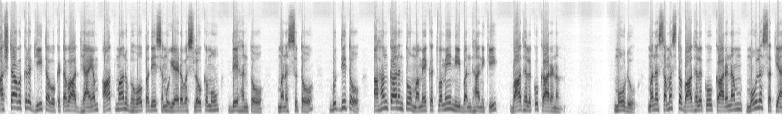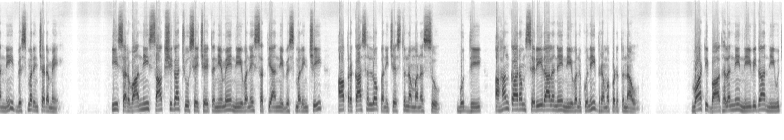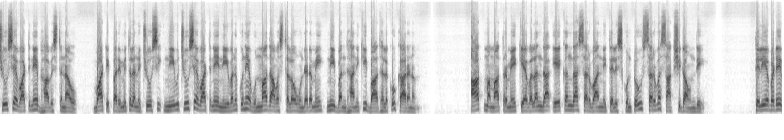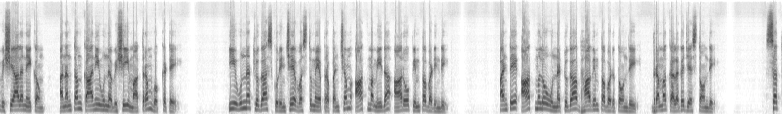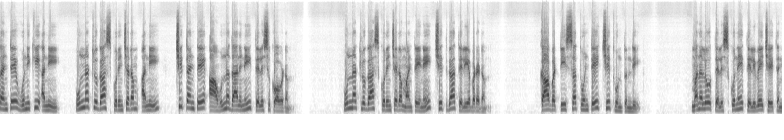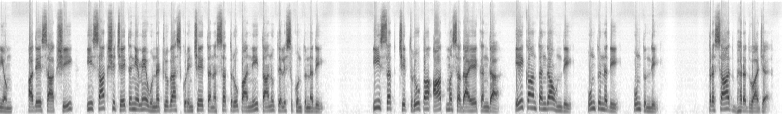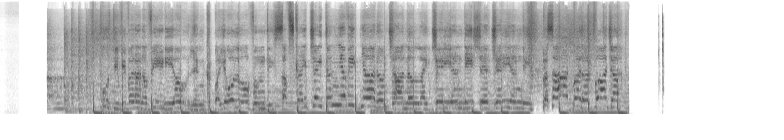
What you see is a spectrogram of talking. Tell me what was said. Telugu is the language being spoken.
అష్టావక్ర గీత ఒకటవ అధ్యాయం ఆత్మానుభవోపదేశము ఏడవ శ్లోకము. దేహంతో మనస్సుతో బుద్ధితో అహంకారంతో మమేకత్వమే నీ బంధానికి బాధలకు కారణం. మూడు మన సమస్త బాధలకు కారణం మూల సత్యాన్ని విస్మరించడమే. ఈ సర్వాన్ని సాక్షిగా చూసే చైతన్యమే నీవనే సత్యాన్ని విస్మరించి ఆ ప్రకాశంలో పనిచేస్తున్న మనస్సు బుద్ధి అహంకారం శరీరాలనే నీవనుకుని భ్రమపడుతున్నావు. వాటి బాధలన్నీ నీవిగా నీవు చూసే వాటినే భావిస్తున్నావు. వాటి పరిమితులను చూసి నీవు చూసే వాటినే నీవనుకునే ఉన్మాదావస్థలో ఉండడమే నీ బంధానికి బాధలకు కారణం. ఆత్మ మాత్రమే కేవలంగా ఏకంగా సర్వాన్ని తెలుసుకుంటూ సర్వసాక్షిగా ఉంది. తెలియబడే విషయాలనేకం అనంతం కాని ఉన్న విషయం మాత్రం ఒక్కటే. ఈ ఉన్నట్లుగా స్ఫురించే వస్తుమయ ప్రపంచం ఆత్మ మీద ఆరోపింపబడింది. అంటే ఆత్మలో ఉన్నట్టుగా భావింపబడుతోంది భ్రమ కలగజేస్తోంది. సత్ అంటే ఉనికి అని ఉన్నట్లుగా స్ఫురించడం అని చిత్ అంటే ఆ ఉన్నదానిని తెలుసుకోవడం. ఉన్నట్లుగా స్ఫురించడం అంటేనే చిత్గా తెలియబడడం. కాబట్టి సత్ ఉంటే చిత్ ఉంటుంది. మనలో తెలుసుకునే తెలివే చైతన్యం అదే సాక్షి ఈ సాక్షి చైతన్యమే ఉన్నట్లుగా స్ఫురించే తన సత్ రూపాన్ని తాను తెలుసుకుంటున్నది. ఈ సత్ చిత్ రూప ఆత్మ సదా ఏకంగా ఏకాంతంగా ఉంది ఉంటున్నది ఉంటుంది. ప్రసాద్ భరద్వాజ. పూర్తి వివరణ వీడియో లింక్ బయోలో ఉంది. సబ్స్క్రైబ్ చైతన్య విజ్ఞానం ఛానల్ లైక్ చేయండి షేర్ చేయండి. ప్రసాద్ భరద్వాజ.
